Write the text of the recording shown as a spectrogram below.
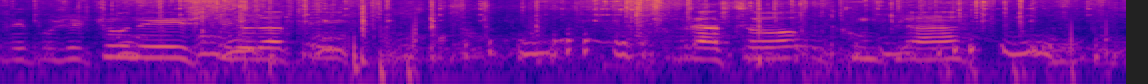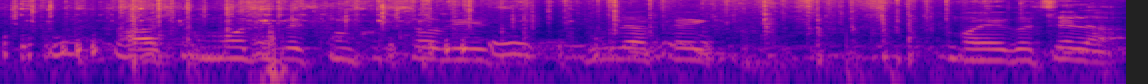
wypożyczony z czterolatej praco u kumpla, a tu młody bezkonkursowiec, dwulatek mojego cela.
